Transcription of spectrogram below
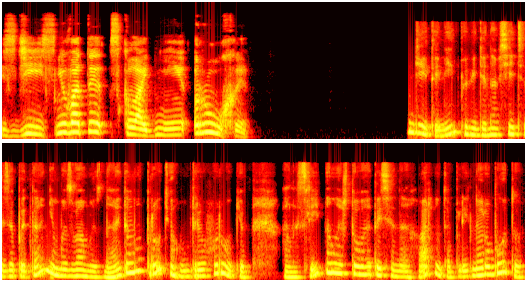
здійснювати складні рухи? Діти, відповіді на всі ці запитання ми з вами знайдемо протягом трьох уроків, але слід налаштуватися на гарну та плідну роботу,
